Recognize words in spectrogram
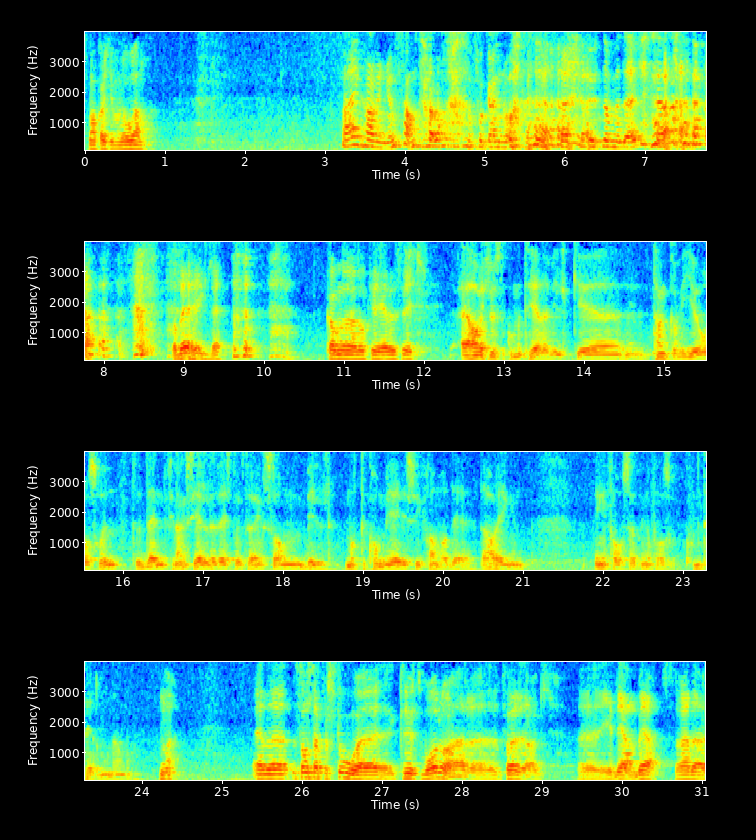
Snakker ikke med noen? Nei, jeg har ingen samtaler på gang nå. Utenom med deg. Og det er hyggelig. Hva med dere i Hedesvik? Jeg har ikke lyst til å kommentere hvilke tanker vi gjør oss rundt den finansielle restrukturering som vil måtte komme i Edisvik framover. Det, det, har jeg ingen, ingen forutsetninger for å kommentere noe nærmere. Nei. Er det, sånn som jeg forsto eh, Knut Vårå her eh, før i dag, Eh, i DNB, så er det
